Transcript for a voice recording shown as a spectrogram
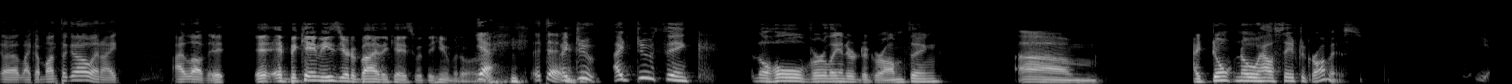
uh, like a month ago, and I, I love it. It, it it became easier to buy the case with the humidor. yeah, right? it did. I do, I do think the whole Verlander DeGrom thing, um, I don't know how safe DeGrom is. Yeah,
